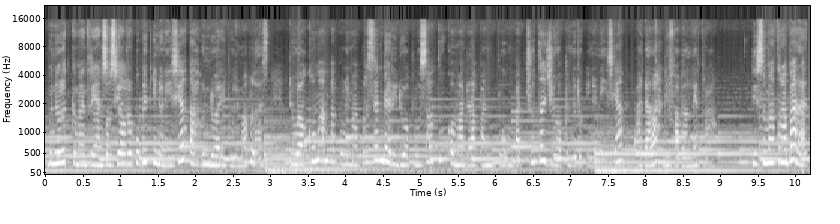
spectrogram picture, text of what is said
Menurut Kementerian Sosial Republik Indonesia tahun 2015, 2,45 persen dari 21,84 juta jiwa penduduk Indonesia adalah difabel netra. Di Sumatera Barat,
